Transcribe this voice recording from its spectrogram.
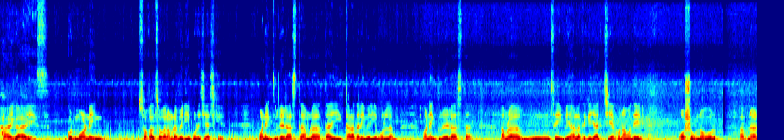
হাই গাইস গুড মর্নিং সকাল সকাল আমরা বেরিয়ে পড়েছি আজকে। অনেক দূরের রাস্তা আমরা তাই তাড়াতাড়ি বেরিয়ে পড়লাম। অনেক দূরের রাস্তা। আমরা সেই বেহালা থেকে যাচ্ছি এখন আমাদের অশোকনগর, আপনার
